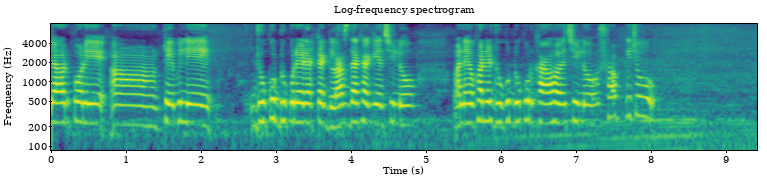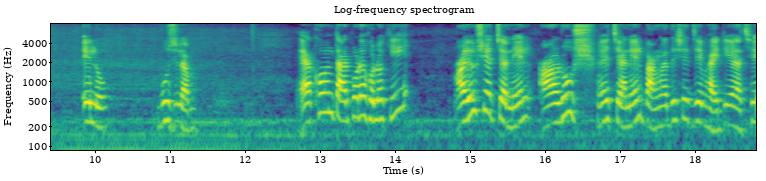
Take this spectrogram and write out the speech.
যাওয়ার পরে টেবিলে ঢুকুর ঢুকুরের একটা গ্লাস দেখা গিয়েছিল মানে ওখানে ঢুকুর ঢুকুর খাওয়া হয়েছিল সব কিছু এলো। বুঝলাম। এখন তারপরে হলো কি, আয়ুষের চ্যানেল আরুষ চ্যানেল বাংলাদেশের যে ভাইটি আছে,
